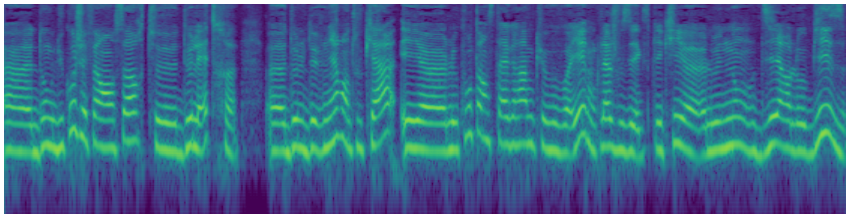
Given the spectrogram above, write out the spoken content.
Euh, donc du coup j'ai fait en sorte de l'être euh, de le devenir en tout cas. Et euh, le compte Instagram que vous voyez donc là je vous ai expliqué le nom Dear Lobbies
